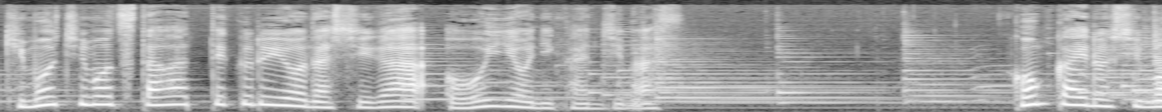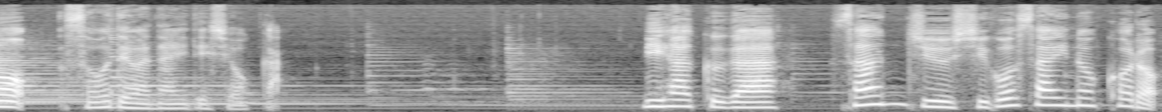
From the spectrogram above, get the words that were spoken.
気持ちも伝わってくるような詩が多いように感じます。今回の詩もそうではないでしょうか。李白が345歳の頃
